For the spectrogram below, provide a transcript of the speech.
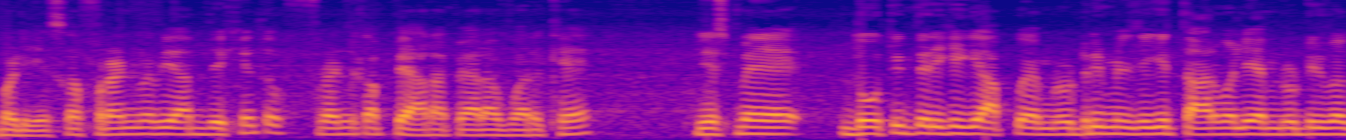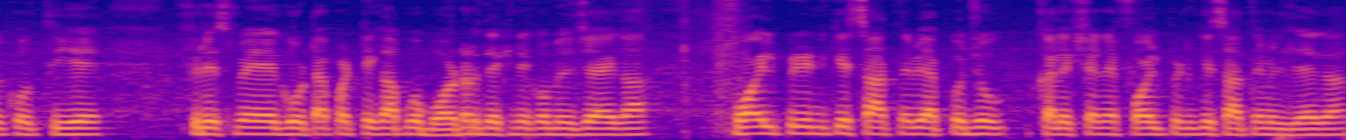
बढ़िया इसका फ्रंट में भी आप देखें तो फ्रंट का प्यारा प्यारा वर्क है जिसमें दो तीन तरीके की आपको एम्ब्रॉयडरी मिल जाएगी तार वाली एम्ब्रॉयडरी वर्क होती है फिर इसमें गोटा पट्टी का आपको बॉर्डर देखने को मिल जाएगा। फॉइल प्रिंट के साथ में भी आपको जो कलेक्शन है फॉइल प्रिंट के साथ में मिल जाएगा।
